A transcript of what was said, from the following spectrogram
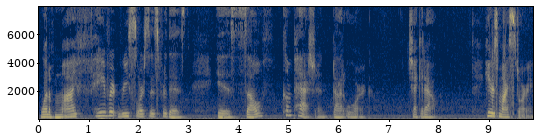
One of my favorite resources for this is selfcompassion.org. Check it out. Here's my story.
